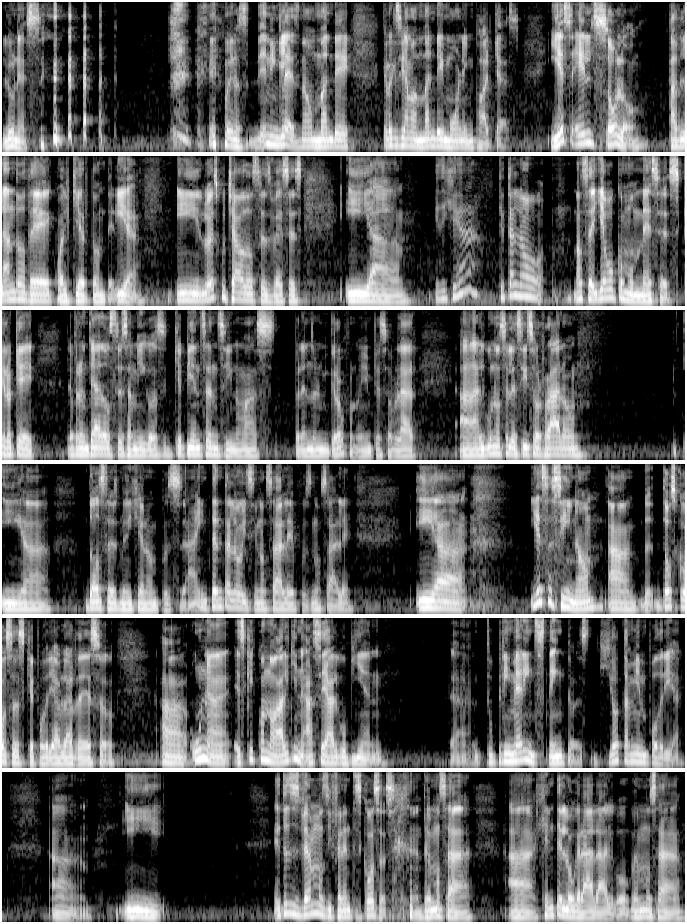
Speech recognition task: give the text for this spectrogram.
Lunes. bueno, en inglés, ¿no? Monday, creo que se llama Monday Morning Podcast. Y es él solo hablando de cualquier tontería. Y lo he escuchado dos, tres veces. Y, ah, dije, ah, ¿qué tal no? No sé, llevo como meses. Creo que le pregunté a dos, tres amigos, ¿qué piensan si nomás prendo el micrófono y empiezo a hablar? A algunos se les hizo raro y a dos, tres me dijeron, pues, ah, inténtalo y si no sale, pues no sale. Y, uh, y es así, ¿no? Uh, dos cosas que podría hablar de eso. una es que cuando alguien hace algo bien, ah, tu primer instinto es, yo también podría. Ah, y entonces vemos diferentes cosas. vemos a, gente lograr algo, vemos a,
